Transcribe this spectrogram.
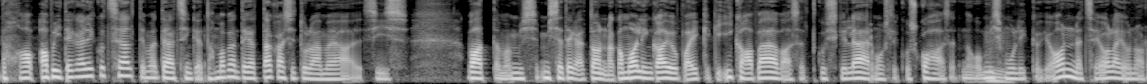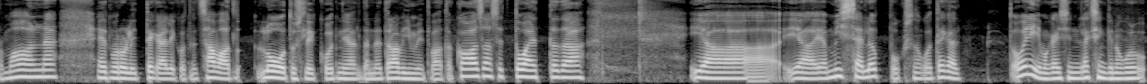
noh abi tegelikult sealt ja ma teadsingi, et noh, ma pean tegelikult tagasi tulema ja siis vaatama, mis, mis see tegelikult on, aga ma olin ka juba ikkagi igapäevaselt kuskil äärmuslikus kohas, et nagu mis Mm. mul ikkagi on, et see ei ole ju normaalne. et mul olid tegelikult needsamad looduslikud nii-öelda need ravimid vaata kaasas, et toetada. ja, ja, ja mis see lõpuks nagu tegelikult oli, ma käisin, läksingi nagu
